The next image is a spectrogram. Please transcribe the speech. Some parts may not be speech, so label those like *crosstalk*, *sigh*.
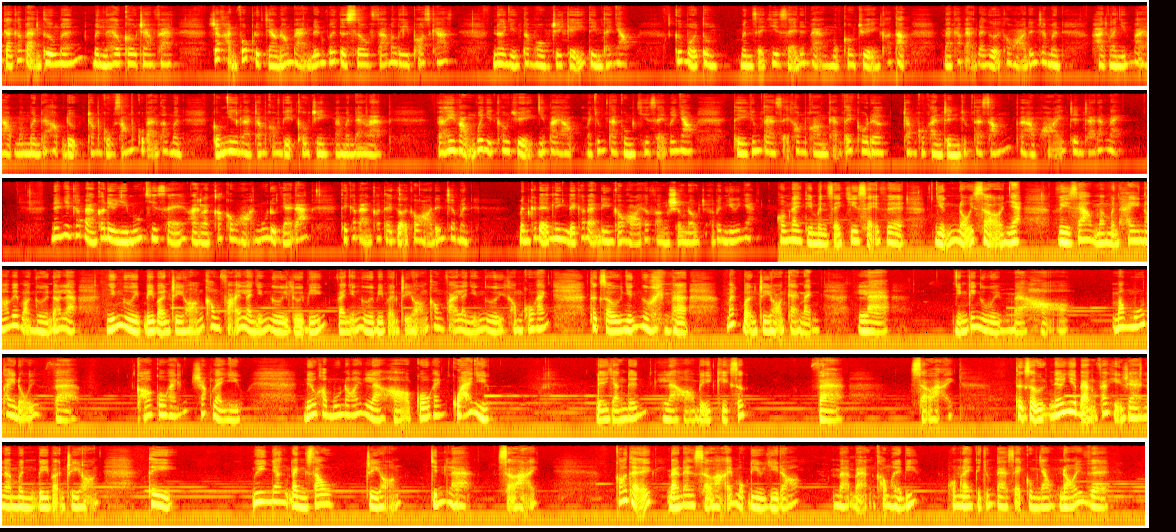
tất cả các bạn thương mến, mình là Heo Câu Trang Phan. Rất hạnh phúc được chào đón bạn đến với The Soul Family Podcast, nơi những tâm hồn tri kỷ tìm thấy nhau. Cứ mỗi tuần, mình sẽ chia sẻ đến bạn một câu chuyện có thật mà các bạn đã gửi câu hỏi đến cho mình hoặc là những bài học mà mình đã học được trong cuộc sống của bản thân mình cũng như là trong công việc coaching mà mình đang làm. Và hy vọng với những câu chuyện, những bài học mà chúng ta cùng chia sẻ với nhau thì chúng ta sẽ không còn cảm thấy cô đơn trong cuộc hành trình chúng ta sống và học hỏi trên trái đất này. Nếu như các bạn có điều gì muốn chia sẻ hoặc là có câu hỏi muốn được giải đáp, thì các bạn có thể gửi câu hỏi đến cho mình. Mình có để link để các bạn điền câu hỏi ở phần show notes ở bên dưới nha. Hôm nay thì mình sẽ chia sẻ về những nỗi sợ nha. Vì sao mà mình hay nói với mọi người đó là những người bị bệnh trì hoãn không phải là những người lười biếng và những người bị bệnh trì hoãn không phải là những người không cố gắng. Thực sự những người *laughs* mà mắc bệnh trì hoãn càng nặng là những cái người mà họ mong muốn thay đổi và có cố gắng rất là nhiều. Nếu không muốn nói là họ cố gắng quá nhiều để dẫn đến là họ bị kiệt sức và sợ hãi. Thực sự, nếu như bạn phát hiện ra là mình bị bệnh trì hoãn, thì nguyên nhân đằng sau trì hoãn chính là sợ hãi. Có thể bạn đang sợ hãi một điều gì đó mà bạn không hề biết. Hôm nay thì chúng ta sẽ cùng nhau nói về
